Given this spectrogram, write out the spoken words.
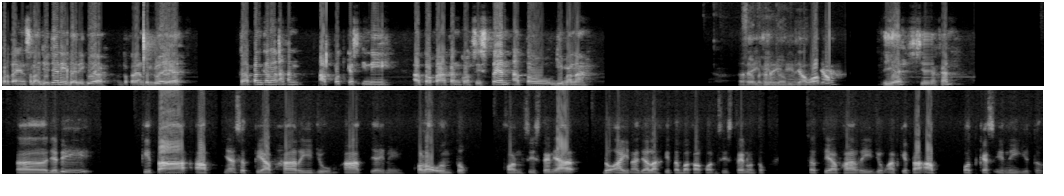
Pertanyaan selanjutnya nih dari gue untuk kalian berdua ya. Kapan kalian akan up podcast ini? Ataukah akan konsisten atau gimana? Siapa izin dijawab ya. Iya, silakan. Eh, jadi kita up-nya setiap hari Jumat ya ini. Kalau untuk konsisten ya doain aja lah kita bakal konsisten untuk setiap hari Jumat kita up podcast ini gitu.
